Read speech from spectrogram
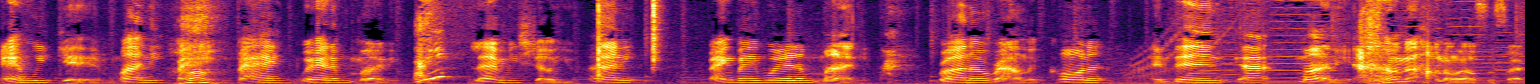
and we getting money. Bang, bang, where the money? Let me show you, honey. Bang, bang, where the money? Run around the corner, and then got money. I don't know. I don't know what else to say.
